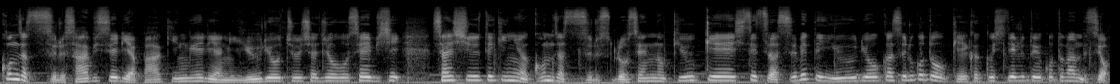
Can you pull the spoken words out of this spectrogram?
混雑するサービスエリアパーキングエリアに有料駐車場を整備し最終的には混雑する路線の休憩施設は全て有料化することを計画しているということなんですよ。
